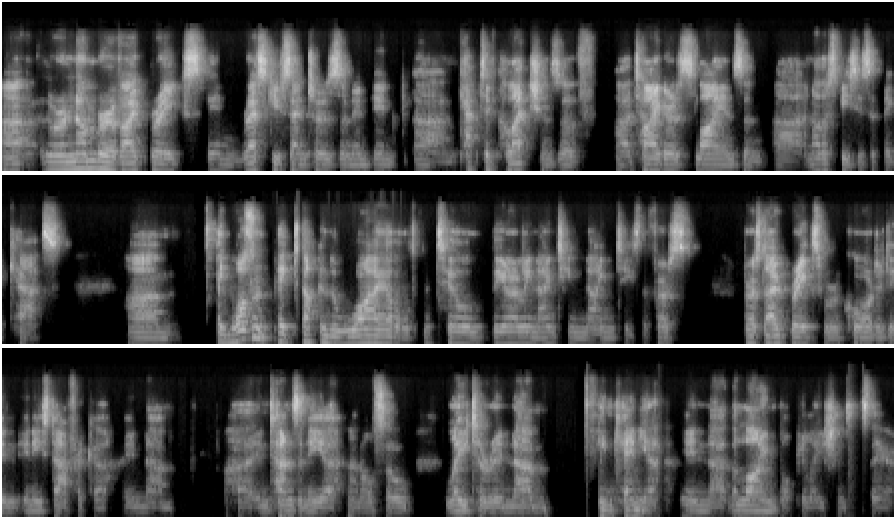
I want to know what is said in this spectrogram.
uh, there were a number of outbreaks in rescue centres and in, in um, captive collections of uh, tigers, lions, and, uh, and other species of big cats. Um, it wasn't picked up in the wild until the early 1990s. The first first outbreaks were recorded in, in East Africa, in um, uh, in Tanzania, and also later in um, in Kenya, in uh, the lion populations there.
